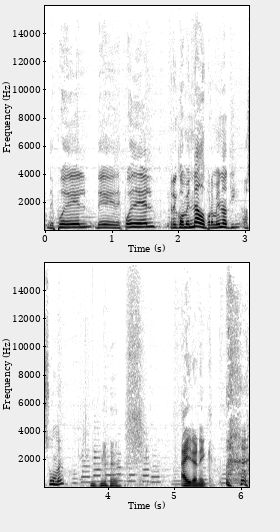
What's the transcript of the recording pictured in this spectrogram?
después de él, de, después de él, recomendado por Menotti, asume. Ironic.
